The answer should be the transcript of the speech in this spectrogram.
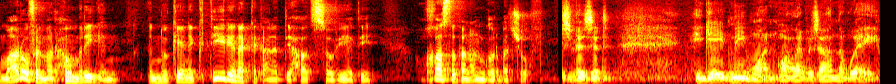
ومعروف المرحوم ريغن إنه كان كتير ينكت عن الاتحاد السوفيتي وخاصة عن غورباتشوف. He gave me one while I was on the way.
